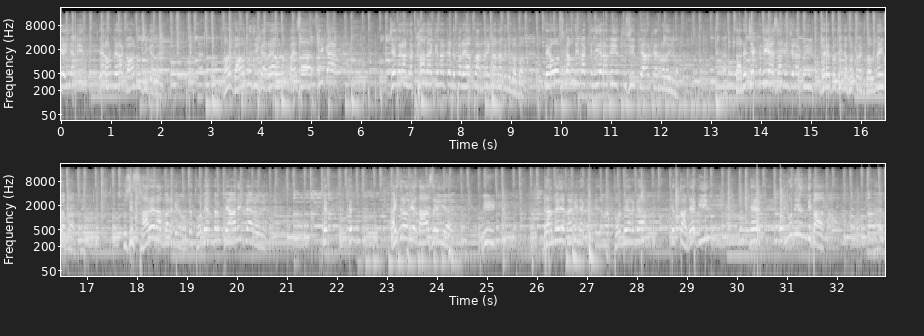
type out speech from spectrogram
ਵੀ ਇਹੀ ਆ ਵੀ ਯਾਰ ਹੁਣ ਮੇਰਾ ਗਾਉਣ ਨੂੰ ਜੀ ਕਰ ਰਿਹਾ। ਹੁਣ ਗਾਉਣ ਨੂੰ ਜੀ ਕਰ ਰਿਹਾ, ਹੁਣ ਪੈਸਾ ਠੀਕ ਹੈ ਜੇ ਮੇਰਾ ਲੱਖਾਂ ਲੈ ਕੇ ਨਾ ਢਿੱਡ ਭਰਿਆ, ਭਰਨਾ ਇਹਨਾਂ ਨਾਲ ਵੀ ਨਹੀਂ ਬਾਬਾ। ਤੇ ਉਸ ਗੱਲ ਲਈ ਮੈਂ ਕਲੀਅਰ ਆ ਵੀ ਤੁਸੀਂ ਪਿਆਰ ਕਰਨ ਵਾਲੇ ਹੀ ਹੋ। ਤੁਹਾਡੇ ਚ ਇੱਕ ਵੀ ਐਸਾ ਨਹੀਂ ਜਿਹੜਾ ਕੋਈ ਮੇਰੇ ਪ੍ਰਤੀ ਨਫ਼ਰਤ ਰੱਖਦਾ ਹੋਵੇ ਨਹੀਂ ਬਾਬਾ, ਨਹੀਂ। ਤੁਸੀਂ ਸਾਰੇ ਰੱਬ ਵਰਗੇ ਹੋ ਤੇ ਤੁਹਾਡੇ ਅੰਦਰ ਪਿਆਰ ਹੀ ਪਿਆਰ ਹੋਵੇ। ਤੇ ਤੇ ਇਧਰੋਂ ਵੀ ਅਰਦਾਸ ਇਹੀ ਹੈ ਵੀ ਡਰਾਮੇ ਜੇ ਮੈਂ ਵੀ ਨਾ ਕਰਕੇ ਜਾਵਾਂ, ਤੁਹਾਡੇ ਵਰਗਾ ਤੇ ਤੁਹਾਡੇ ਗੀਤ ਉਹ ਯੂਨੀਅਨ ਦੀ ਬਾਤ।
